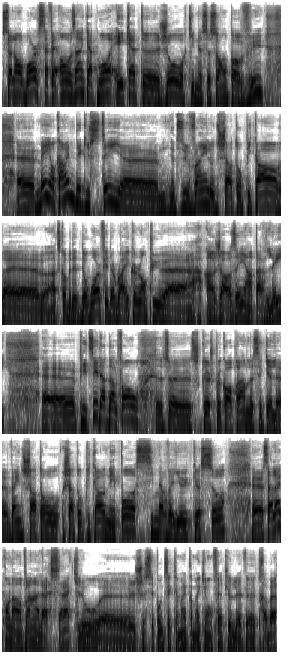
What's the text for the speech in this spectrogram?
selon Worf, ça fait 11 ans, 4 mois et 4 jours qu'ils ne se sont pas vus, mais ils ont quand même dégusté du vin du château Picard. en tout cas, de, Worf et de Riker ont pu en jaser, en parler. Puis tu sais, dans, le fond, ce, que je peux comprendre, c'est que le vin du château, Picard n'est pas si merveilleux que ça. Euh, ça a l'air qu'on en vend à la sac. Là, euh, je sais pas exactement comment ils ont fait le, travers,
